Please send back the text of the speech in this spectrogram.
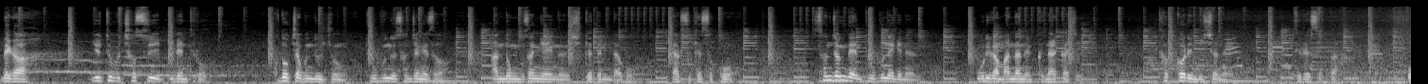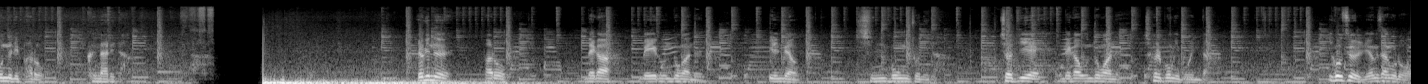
내가 유튜브 첫 수입 이벤트로 구독자분들 중 두 분을 선정해서 안동 무상여행을 시켜드린다고 약속했었고 선정된 두 분에게는 우리가 만나는 그날까지 턱걸이 미션을 드렸었다. 오늘이 바로 그날이다. 여기는 바로 내가 매일 운동하는 일명 진봉존이다. 저 뒤에 내가 운동하는 철봉이 보인다. 이곳을 영상으로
